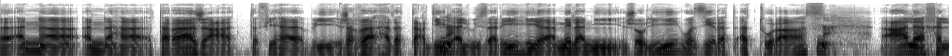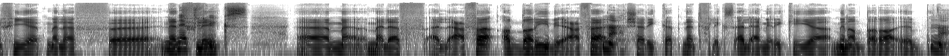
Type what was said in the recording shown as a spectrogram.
أن أنها تراجعت فيها بجراء هذا التعديل نعم. الوزاري هي ميلاني جولي وزيرة التراث نعم. على خلفية ملف نتفليكس, نتفليكس. ملف الإعفاء الضريبي إعفاء نعم. شركة نتفليكس الأمريكية من الضرائب نعم.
